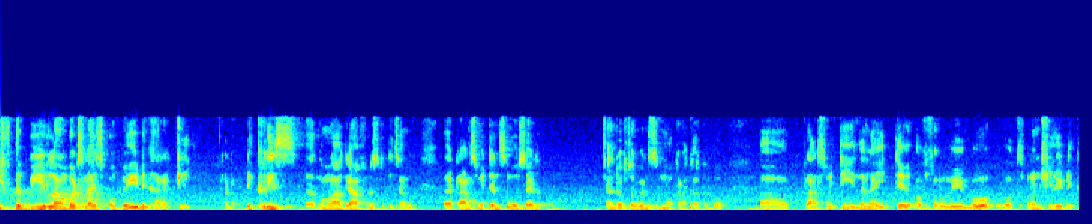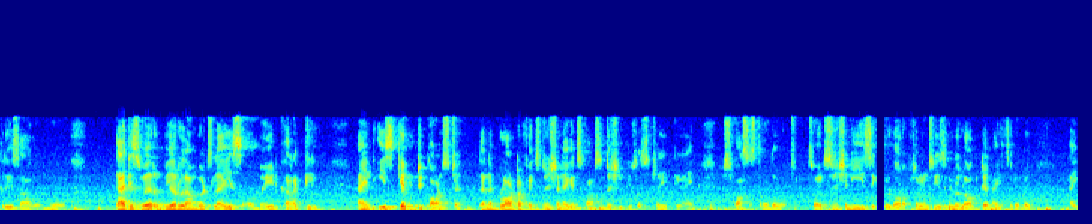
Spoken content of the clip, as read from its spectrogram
If the Beer Lambert's laws obeyed correctly കണ്ടോ? ഡിക്രീസ് നമ്മൾ ആ ഗ്രാഫിൽ ശ്രദ്ധിച്ചാൽ മതി. ട്രാൻസ്മിറ്റൻസും ഒരു സൈഡ് അതിന്റെ ഒബ്സർവൻസും കണക്കാക്കുമ്പോൾ ട്രാൻസ്മിറ്റ് ചെയ്യുന്ന ലൈറ്റ് ഒബ്സർവ് ചെയ്യുമ്പോൾ എക്സ്പെറൻഷ്യലി ഡിക്രീസ് ആകുമ്പോൾ that is where Beer Lambert's laws is correctly and is kept constant. Then a plot of extension against concentration gives a straight line which passes through the origin. So extension E is equal to or epsilon C is equal to log 10 I 0 by I.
